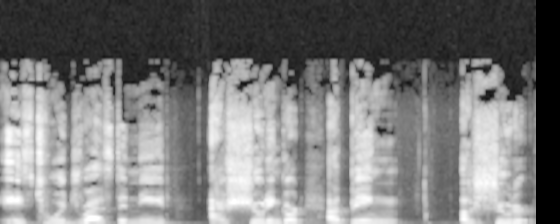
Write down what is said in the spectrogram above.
is to address the need as shooting guard, at being a shooter.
